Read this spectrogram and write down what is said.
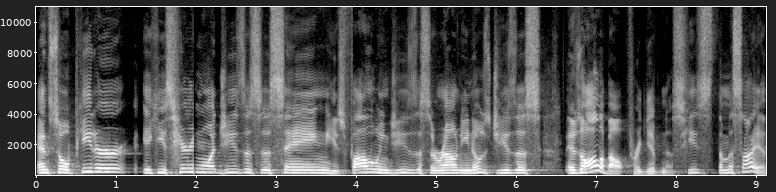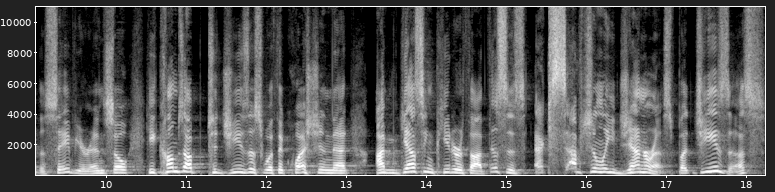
And so Peter, he's hearing what Jesus is saying, he's following Jesus around, he knows Jesus is all about forgiveness. He's the Messiah, the Savior. And so he comes up to Jesus with a question that I'm guessing Peter thought this is exceptionally generous, but Jesus,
